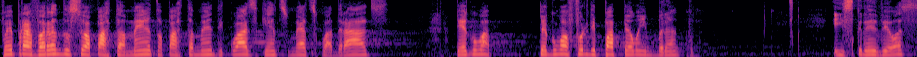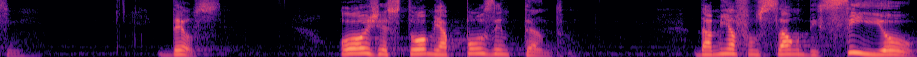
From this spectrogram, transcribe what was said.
Foi para a varanda do seu apartamento, apartamento de quase 500 metros quadrados. Pegou uma, pegou uma folha de papel em branco e escreveu assim: Deus, hoje estou me aposentando da minha função de CEO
